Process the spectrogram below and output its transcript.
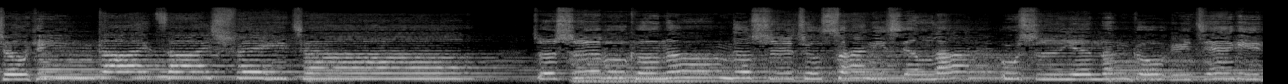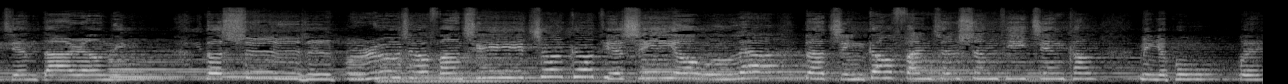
就应该在睡觉。这是不可能的事，就算你先来，无视也能够遇见一件打扰你的事，不如就放弃这个贴心又无聊的警告，反正身体健康，命也不会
